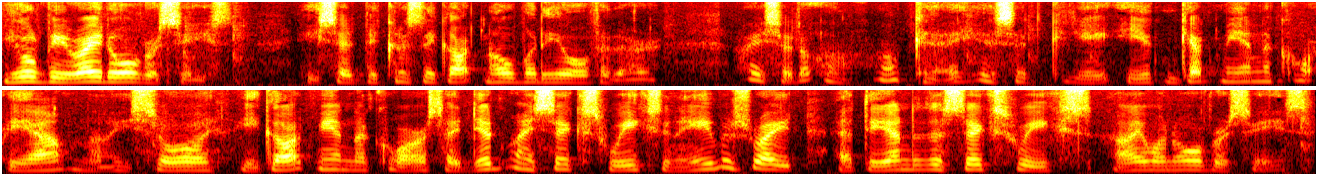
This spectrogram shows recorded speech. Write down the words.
you'll be right overseas." He said, "Because they got nobody over there." I said, "Oh, okay." He said, "Can you, "You can get me in the course." Yeah. And I, so he got me in the course. I did my six weeks, and he was right. At the end of the six weeks, I went overseas.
